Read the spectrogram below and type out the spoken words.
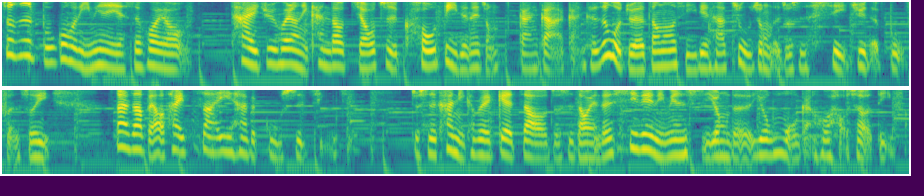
就是不过里面也是会有泰剧会让你看到脚趾抠地的那种尴尬感。可是我觉得《脏东洗衣店》它注重的就是喜剧的部分，所以。大家不要太在意它的故事情节，就是看你可不可以 get 到，就是导演在系列里面使用的幽默感或好笑的地方。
